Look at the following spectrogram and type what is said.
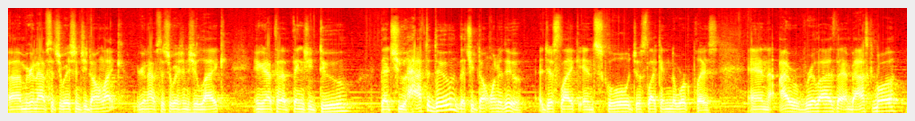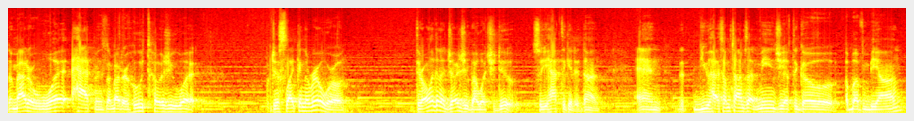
Um, you're gonna have situations you don't like. You're gonna have situations you like. And you're gonna have to have things you do that you have to do that you don't want to do. Just like in school, just like in the workplace. And I realized that in basketball, no matter what happens, no matter who tells you what, just like in the real world, they're only going to judge you by what you do. So you have to get it done. And you have, sometimes that means you have to go above and beyond,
